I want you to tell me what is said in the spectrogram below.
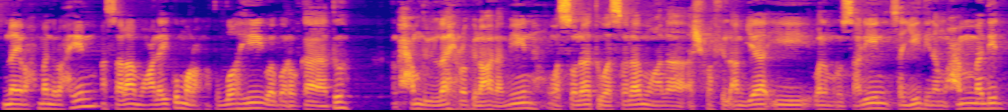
Bismillahirrahmanirrahim. Assalamualaikum warahmatullahi wabarakatuh. Alhamdulillahirabbil alamin wassalatu wassalamu ala asyrafil anbiya'i wal mursalin sayyidina Muhammadin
